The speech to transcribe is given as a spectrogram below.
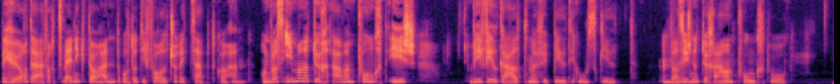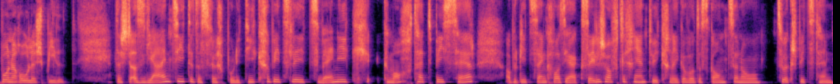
Behörden einfach zu wenig da haben oder die falschen Rezepte haben. Und was immer natürlich auch ein Punkt ist, wie viel Geld man für Bildung ausgibt. Mhm. Das ist natürlich auch ein Punkt, wo wo eine Rolle spielt. Das ist also die eine Seite, dass vielleicht Politik ein bisschen zu wenig gemacht hat bisher, aber gibt es dann quasi auch gesellschaftliche Entwicklungen, die das Ganze noch zugespitzt haben?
